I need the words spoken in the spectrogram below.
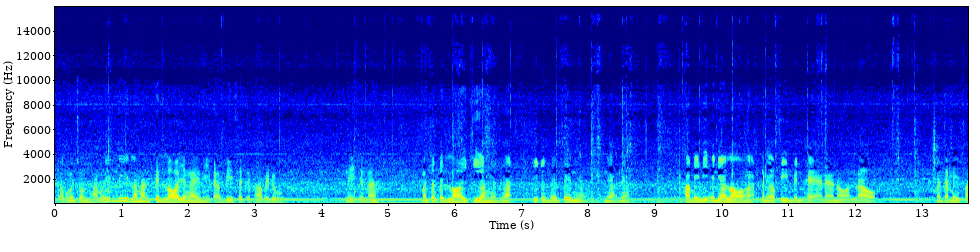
แต่คุณผู้ชมถามว่าเฮ้ยรีดแล้วมันเป็นรอยยังไงนี่แบบรีดเสร็จจะพาไปดู นี่เห็นไหมมันจะเป็นรอยเกียงอย่างเงี้ย ที่เป็นเส้นๆเนี่ยเนี่ยเนี่ย ถ้าไม่มีไอเนี้ยรองอะ เนื้อฟิล์มเป็นแผลแน่นอนแล้ว มันจะไม่ใส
